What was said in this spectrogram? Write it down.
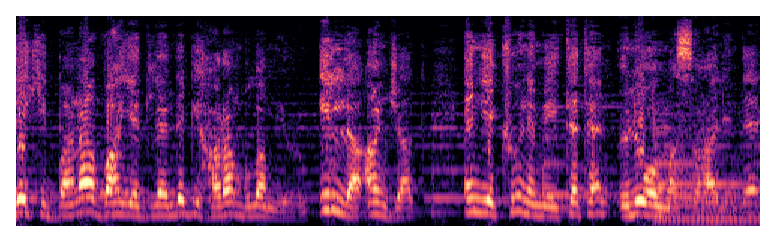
de ki bana vahyedilende bir haram bulamıyorum. İlla ancak en yekûne meyteten ölü olması halinde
